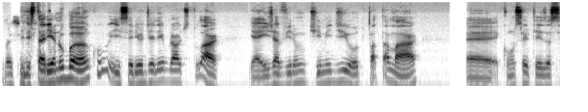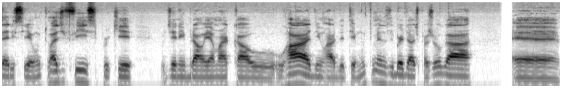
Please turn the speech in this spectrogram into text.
Mas ele estaria no banco e seria o Jalen Brown titular. E aí já vira um time de outro patamar. É, com certeza a série seria muito mais difícil, porque o Jalen Brown ia marcar o, o Harden, o Harden ia ter muito menos liberdade para jogar. É,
